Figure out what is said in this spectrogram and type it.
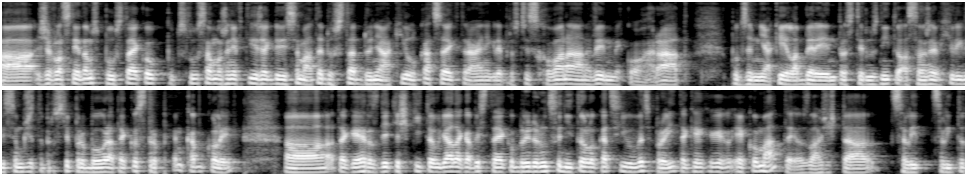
A že vlastně je tam spousta jako puclů samozřejmě v té hře, kdy se máte dostat do nějaké lokace, která je někde prostě schovaná, nevím, jako hrát, podzem nějaký labirint, prostě různý to a samozřejmě v chvíli, kdy se můžete prostě probourat jako stropem kamkoliv, uh, tak je hrozně těžký to udělat tak, abyste jako byli donuceni to lokací vůbec projít, tak jak, jako máte, jo, zvlášť ta celý, celý to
